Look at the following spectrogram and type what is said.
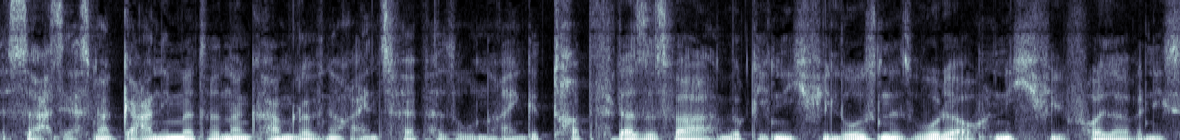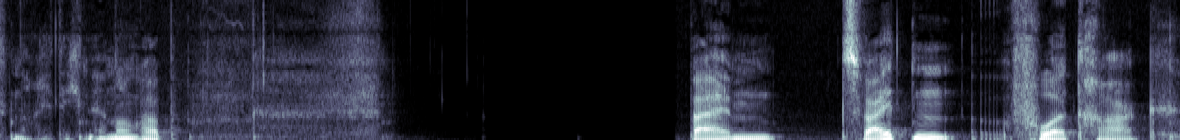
saß erstmal gar niemand drin. Dann kamen, glaube ich, noch ein, zwei Personen reingetröpfelt. Also es war wirklich nicht viel los und es wurde auch nicht viel voller, wenn ich es in richtigen Erinnerung habe. Beim zweiten Vortrag,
